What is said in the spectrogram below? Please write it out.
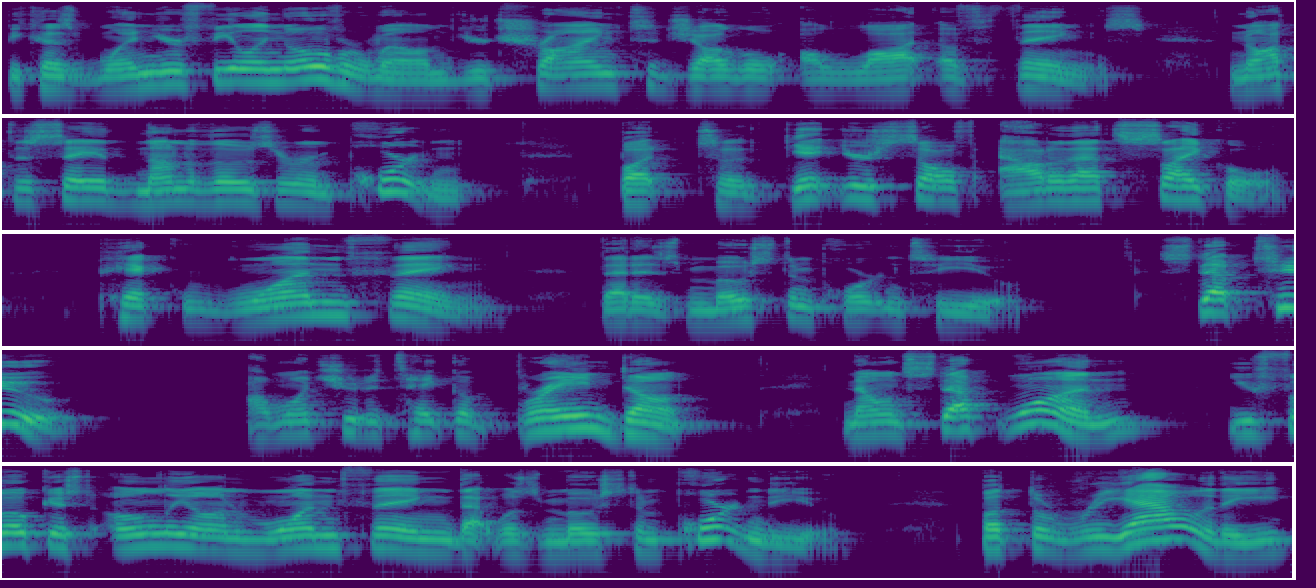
because when you're feeling overwhelmed, you're trying to juggle a lot of things. Not to say none of those are important, but to get yourself out of that cycle, pick one thing that is most important to you. Step two, I want you to take a brain dump. Now, in step one, you focused only on one thing that was most important to you. But the reality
